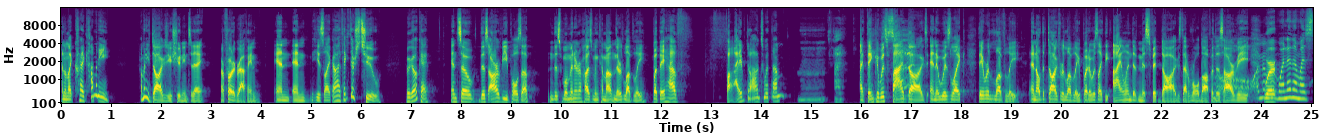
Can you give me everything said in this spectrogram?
And I'm like, Craig, how many, how many dogs are you shooting today or photographing? And, and he's like, oh, I think there's two. We go, okay. And so this RV pulls up and this woman and her husband come out and they're lovely, but they have five dogs with them. Mm, I, I think it was five dogs, and it was like they were lovely, and all the dogs were lovely, but it was like the island of misfit dogs that rolled off of this RV. I remember where one of them was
